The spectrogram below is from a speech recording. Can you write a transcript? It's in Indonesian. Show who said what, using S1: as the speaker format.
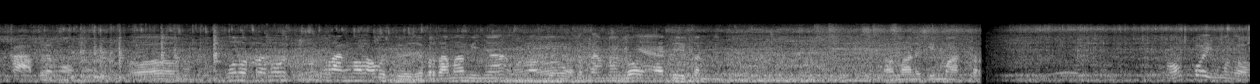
S1: kabel ngomong
S2: Oh,
S1: ngono terus orang nolak wis pertama minyak ngono
S2: Oh, pertama
S1: kok
S2: minyak.
S1: editan? Sama niki master.
S2: Apa iki monggo?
